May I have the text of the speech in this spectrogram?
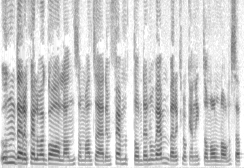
under själva galan som alltså är den 15 november klockan 19.00. Så att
